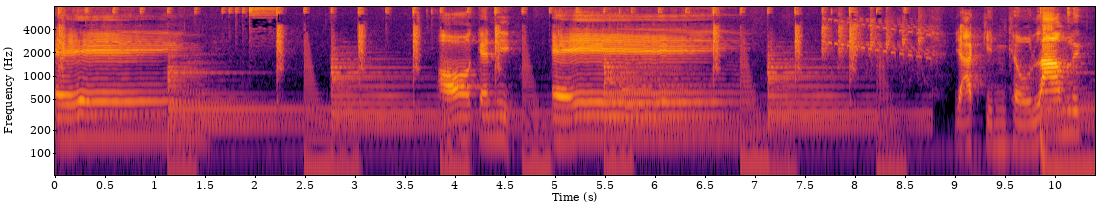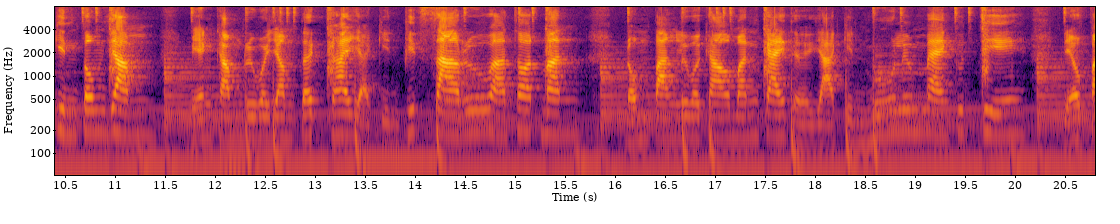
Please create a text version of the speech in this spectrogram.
เอง ออร์แกนิก เอง อยากกินข้าวลามหรือกินต้มยำ เมียงคำหรือว่ายำตะไคร้อยากกินพิซซ่าหรือว่าทอดมันนมปังหรือว่าข้าวมันไก่เธออยากกินหมูหรือแมงกุจี เดี๋ยวไป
